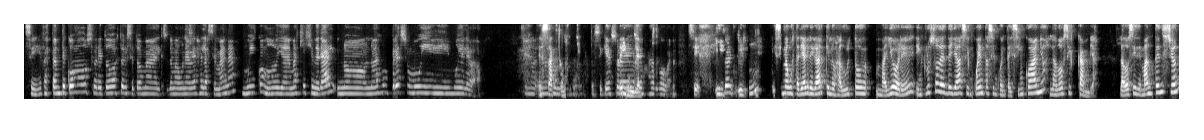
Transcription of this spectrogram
Sí, es bastante cómodo, sobre todo esto que se toma, el que se toma una vez a la semana, muy cómodo y además que en general no, no es un precio muy, muy elevado. Exacto. Así que eso es, algo bueno. Sí. Y, ¿Mm? y, sí me gustaría agregar que los adultos mayores, incluso desde ya 50, 55 años, la dosis cambia. La dosis de mantención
